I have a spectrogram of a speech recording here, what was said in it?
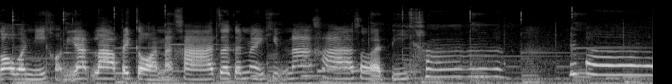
ก็วันนี้ขออนุญาตลาไปก่อนนะคะ เจอกันใหม่คลิปหน้าค่ะ สวัสดีค่ะบ๊ายบาย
